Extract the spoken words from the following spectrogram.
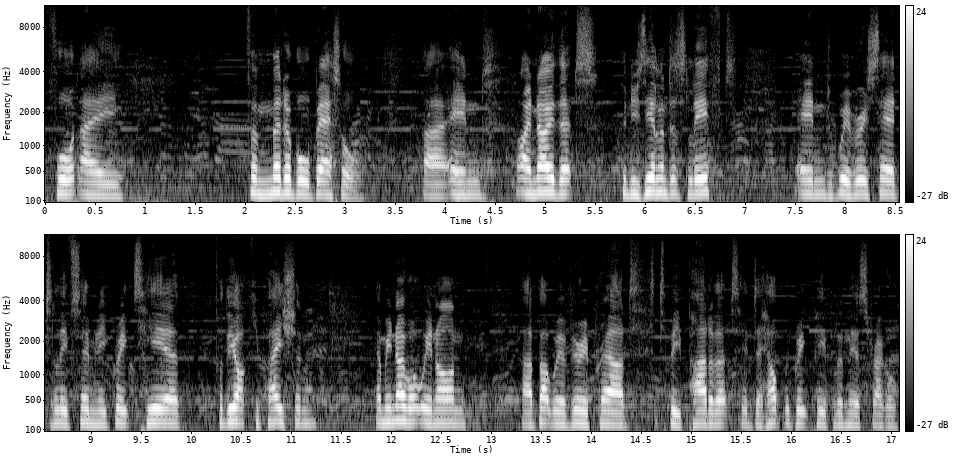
fought a formidable battle. Uh, and I know that the New Zealanders left, and we're very sad to leave so many Greeks here for the occupation. And we know what went on, uh, but we're very proud to be part of it and to help the Greek people in their struggle.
